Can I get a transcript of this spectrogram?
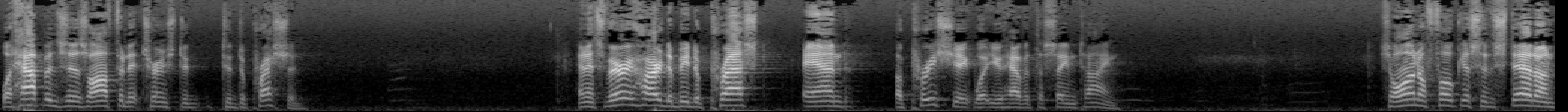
what happens is often it turns to, to depression. And it's very hard to be depressed and appreciate what you have at the same time. So I want to focus instead on,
